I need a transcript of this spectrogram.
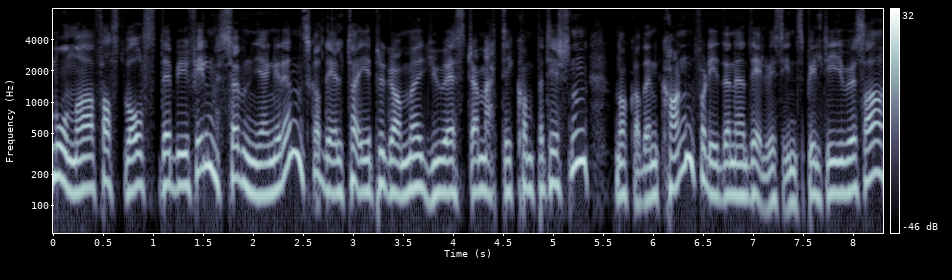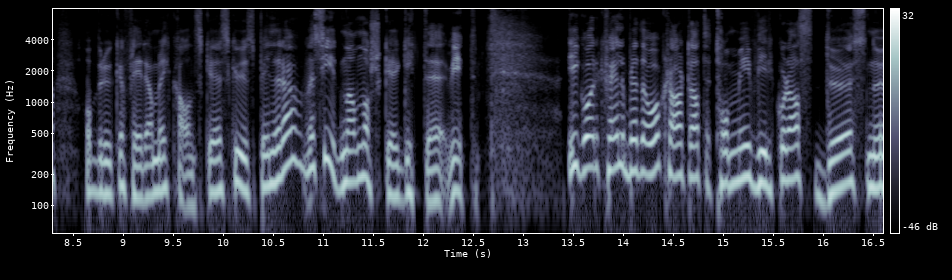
Mona Fastvolds debutfilm Søvngjengeren skal delta i programmet US Dramatic Competition, noe den kan fordi den er delvis innspilt i USA og bruker flere amerikanske skuespillere ved siden av norske Gitte Hvitt. I går kveld ble det òg klart at Tommy Wirkolas Død snø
